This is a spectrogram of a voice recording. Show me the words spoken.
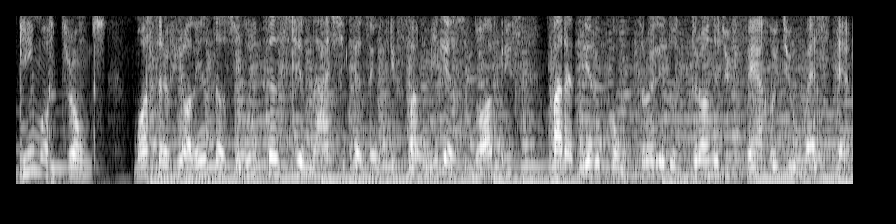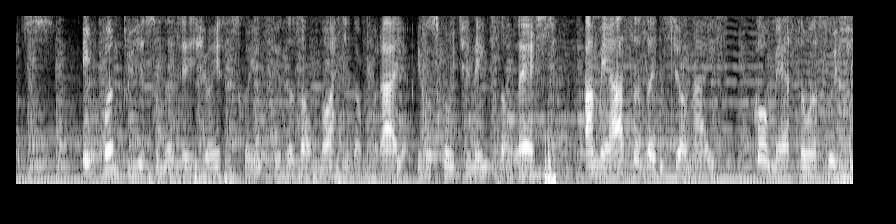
Game of Thrones mostra violentas lutas dinásticas entre famílias nobres para ter o controle do trono de ferro de Westeros. Enquanto isso, nas regiões desconhecidas ao norte da muralha e nos continentes ao leste, ameaças adicionais começam a surgir.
